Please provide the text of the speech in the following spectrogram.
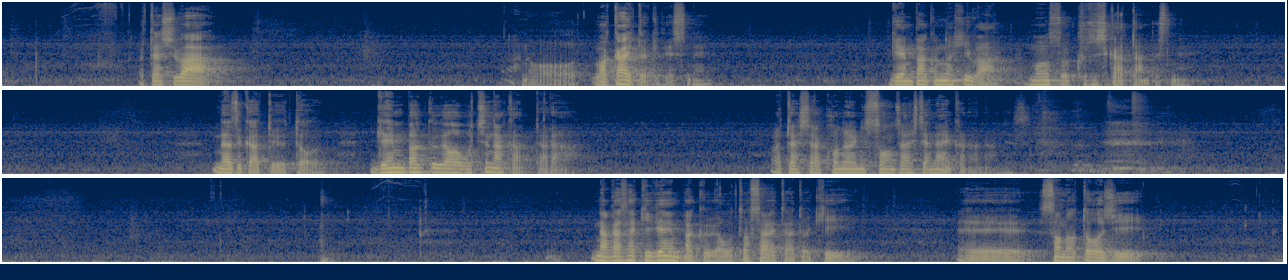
私はあの若い時ですね原爆の日はものすごく苦しかったんですね。なぜかというと原爆が落ちなかったら私はこの世に存在してないからなんです。長崎原爆が落とされた時、えー、その当時、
